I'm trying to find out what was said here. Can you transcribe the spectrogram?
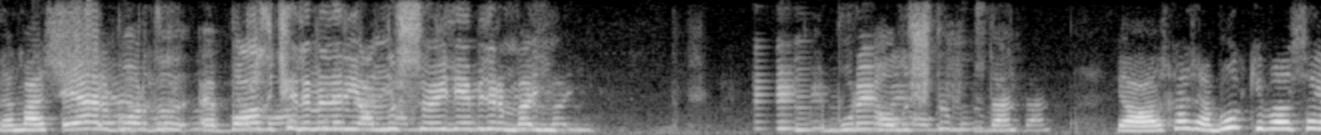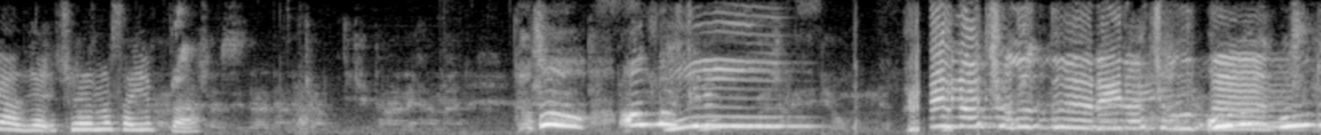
Ben baş... Eğer bu arada e, bazı kelimeleri yanlış söyleyebilirim ben. Buraya alıştığım yüzden. Ya arkadaşlar bu gibi olsa geldi. Ya, söylemesi ayıp da. Oh, Allah seni. Reyna çalındı. Reyna çalındı. Oğlum ne oldu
